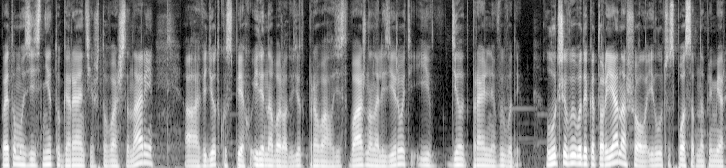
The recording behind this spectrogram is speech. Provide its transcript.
Поэтому здесь нету гарантии, что ваш сценарий ведет к успеху или наоборот, ведет к провалу. Здесь важно анализировать и делать правильные выводы. Лучшие выводы, которые я нашел, и лучший способ, например,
